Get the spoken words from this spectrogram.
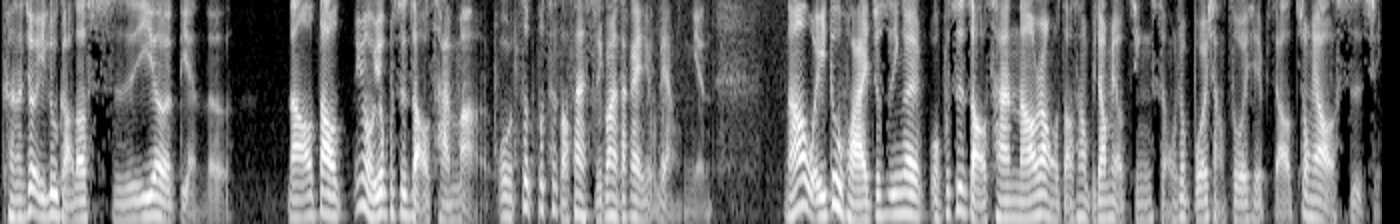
可能就一路搞到十一二点了。然后到，因为我又不吃早餐嘛，我这不吃早餐习惯大概有两年。然后我一度怀疑，就是因为我不吃早餐，然后让我早上比较没有精神，我就不会想做一些比较重要的事情。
